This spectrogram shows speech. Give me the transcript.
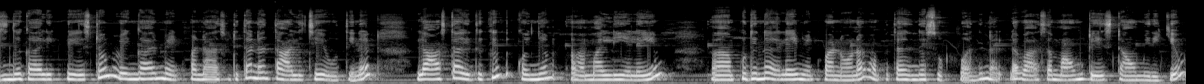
ஜிஞ்சர் கார்லிக் பேஸ்ட்டும் வெங்காயம் எட் பண்ண சொல்லிட்டு தான் நான் தாளித்தே ஊற்றினேன் லாஸ்ட்டாக இதுக்கு கொஞ்சம் மல்லி இலையும் புதினா இலையும் எட் பண்ணோன்னா அப்போ தான் இந்த சூப் வந்து நல்ல வாசமாகவும் டேஸ்ட்டாகவும் இருக்கும்.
